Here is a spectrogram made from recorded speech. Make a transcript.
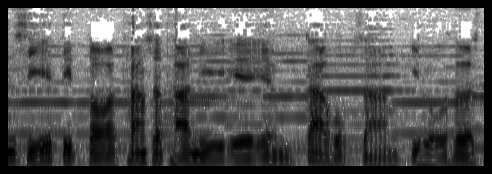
นสีติดต่อทางสถานี AM 963 กิโลเฮิรตซ์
